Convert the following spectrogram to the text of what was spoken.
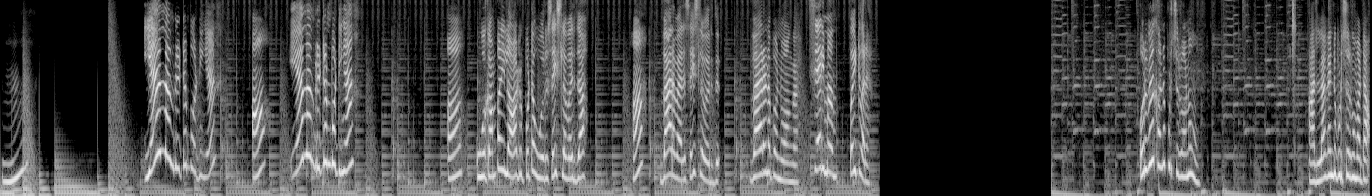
ம். ஏன் மேம் ரிட்டர்ன் போட்டீங்க? ஆ ஏன் மேம் ரிட்டர்ன் போட்டீங்க? ஆ உங்க கம்பெனில ஆர்டர் போட்டா ஒரு சைஸ்ல வருதா? ஆ? வேற வேற சைஸ்ல வருது. வேற என்ன பண்ணுவாங்க? சரி மேம் போயிட்டு வரேன். ஒருவேளை கண்டுபிடிச்சிருவானோ? அதெல்லாம் கண்டுபிடிச்சிருக்க மாட்டான்.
